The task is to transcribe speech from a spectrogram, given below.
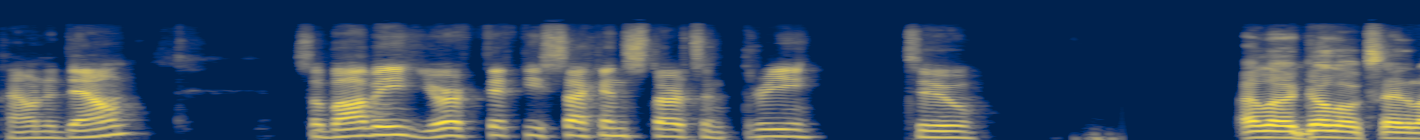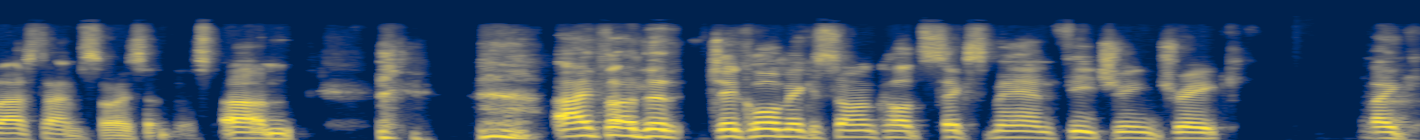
counted down. So, Bobby, your 50 seconds starts in three, two. I got a little excited last time, so I said this. Um, I thought that J. Cole would make a song called Six Man featuring Drake. Like,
